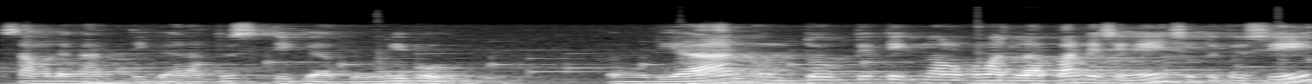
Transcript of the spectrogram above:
sama dengan 330.000 kemudian untuk titik 0,8 di sini substitusi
